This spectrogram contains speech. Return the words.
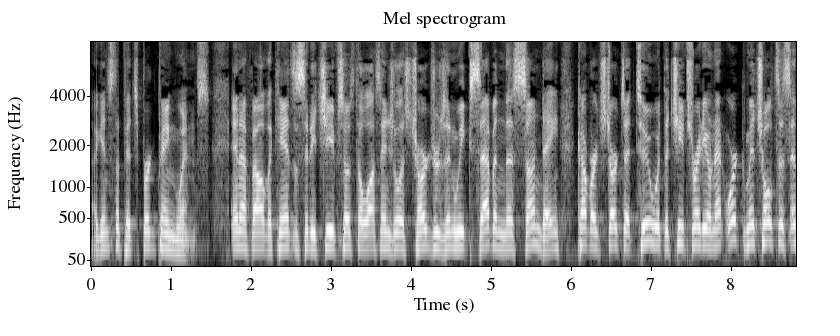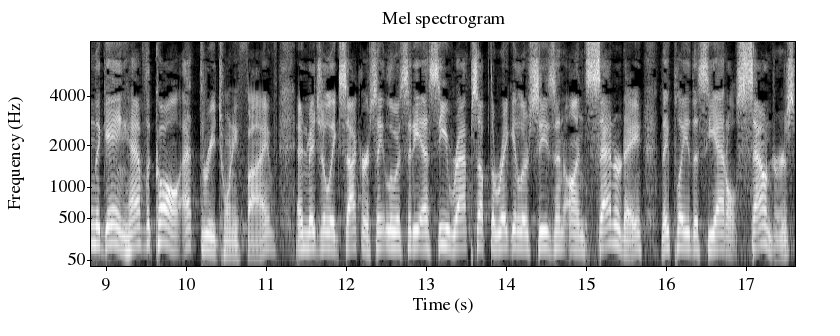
against the Pittsburgh Penguins. NFL, the Kansas City Chiefs host the Los Angeles Chargers in week 7 this Sunday. Coverage starts at 2 with the Chiefs Radio Network. Mitch Holtis and the gang have the call at 325. And Major League Soccer, St. Louis City SC wraps up the regular season on Saturday. They play the Seattle Sounders.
